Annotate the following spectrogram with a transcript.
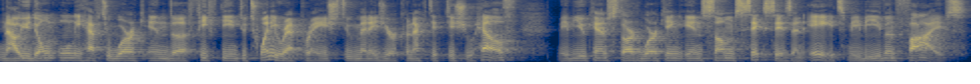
Now you don't only have to work in the 15 to 20 rep range to manage your connective tissue health, Maybe you can start working in some sixes and eights, maybe even fives.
